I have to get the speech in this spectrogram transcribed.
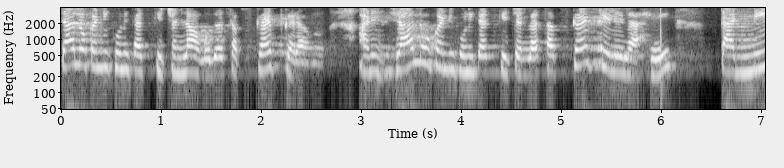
त्या लोकांनी कुणिकास किचनला अगोदर सबस्क्राईब करावं. आणि ज्या लोकांनी कुणिकास किचनला सबस्क्राईब केलेलं आहे त्यांनी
